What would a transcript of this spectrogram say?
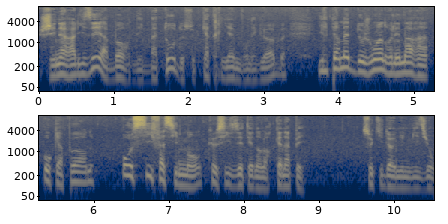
généralisés à bord des bateaux de ce quatrième Vendée Globe, ils permettent de joindre les marins au Cap Horn aussi facilement que s'ils étaient dans leur canapé, ce qui donne une vision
